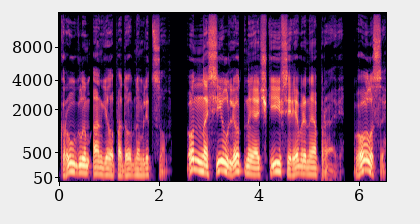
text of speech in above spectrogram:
круглым ангелоподобным лицом. Он носил летные очки в серебряной оправе. Волосы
